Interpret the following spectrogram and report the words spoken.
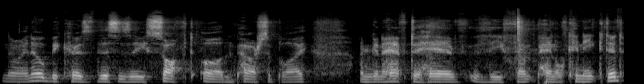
Now I know because this is a soft on power supply, I'm going to have to have the front panel connected.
